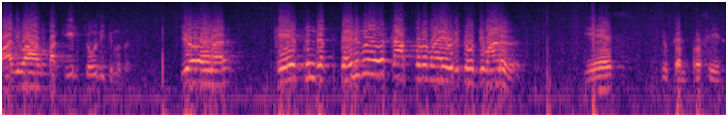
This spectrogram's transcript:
വാദിവാഹം വക്കീൽ ചോദിക്കുന്നത്. യുറോണർ കേസിന്റെ തെളിവുകൾക്കാസ്പദമായ ഒരു ചോദ്യമാണ് യെസ് യു കൻ പ്രൊസീഡ്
